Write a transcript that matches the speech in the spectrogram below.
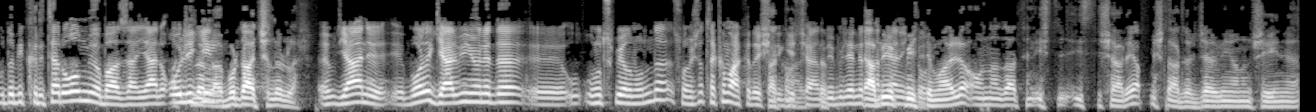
Bu da bir kriter olmuyor bazen. Yani o ligin Burada açılırlar. e, Yani e, bu arada Gervinho'yla da e, unutmayalım onu da sonuçta takım arkadaşıydı Takım geçen. arkadaşı. Birbirlerini Ya tanıyan büyük bir iki oyuncu. ihtimalle ondan zaten isti- istişare yapmışlardır. Cervinho'nun şeyini,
